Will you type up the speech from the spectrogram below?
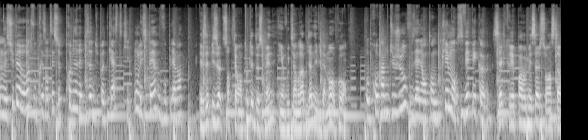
On est super heureux de vous présenter ce premier épisode du podcast qui, on l'espère, vous plaira. Les épisodes sortiront toutes les deux semaines et on vous tiendra bien évidemment au courant. Au programme du jour, vous allez entendre Clémence VPcom, C'est elle qui répond à vos messages sur Insta.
